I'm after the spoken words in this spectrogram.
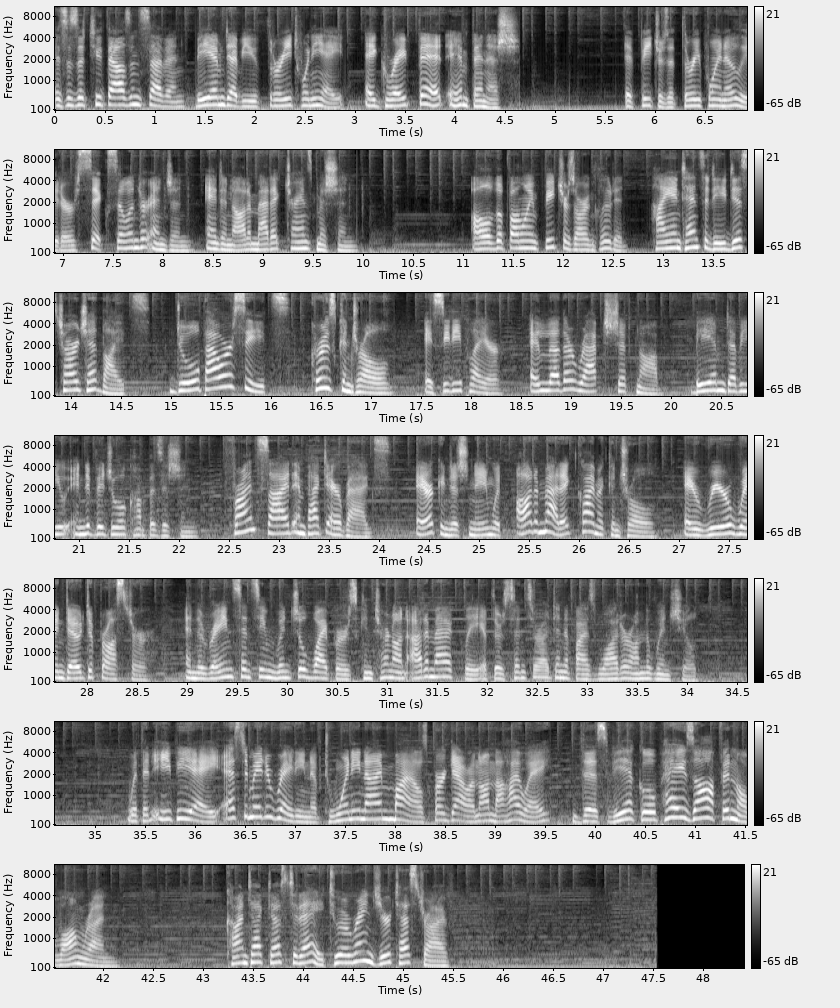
This is a 2007 BMW 328, a great fit and finish. It features a 3.0-liter six-cylinder engine and an automatic transmission. All of the following features are included. High-intensity discharge headlights, dual power seats, cruise control, a CD player, a leather-wrapped shift knob, BMW individual composition, front side impact airbags, air conditioning with automatic climate control, a rear window defroster, and the rain sensing windshield wipers can turn on automatically if their sensor identifies water on the windshield. With an EPA estimated rating of 29 miles per gallon on the highway, this vehicle pays off in the long run. Contact us today to arrange your test drive.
